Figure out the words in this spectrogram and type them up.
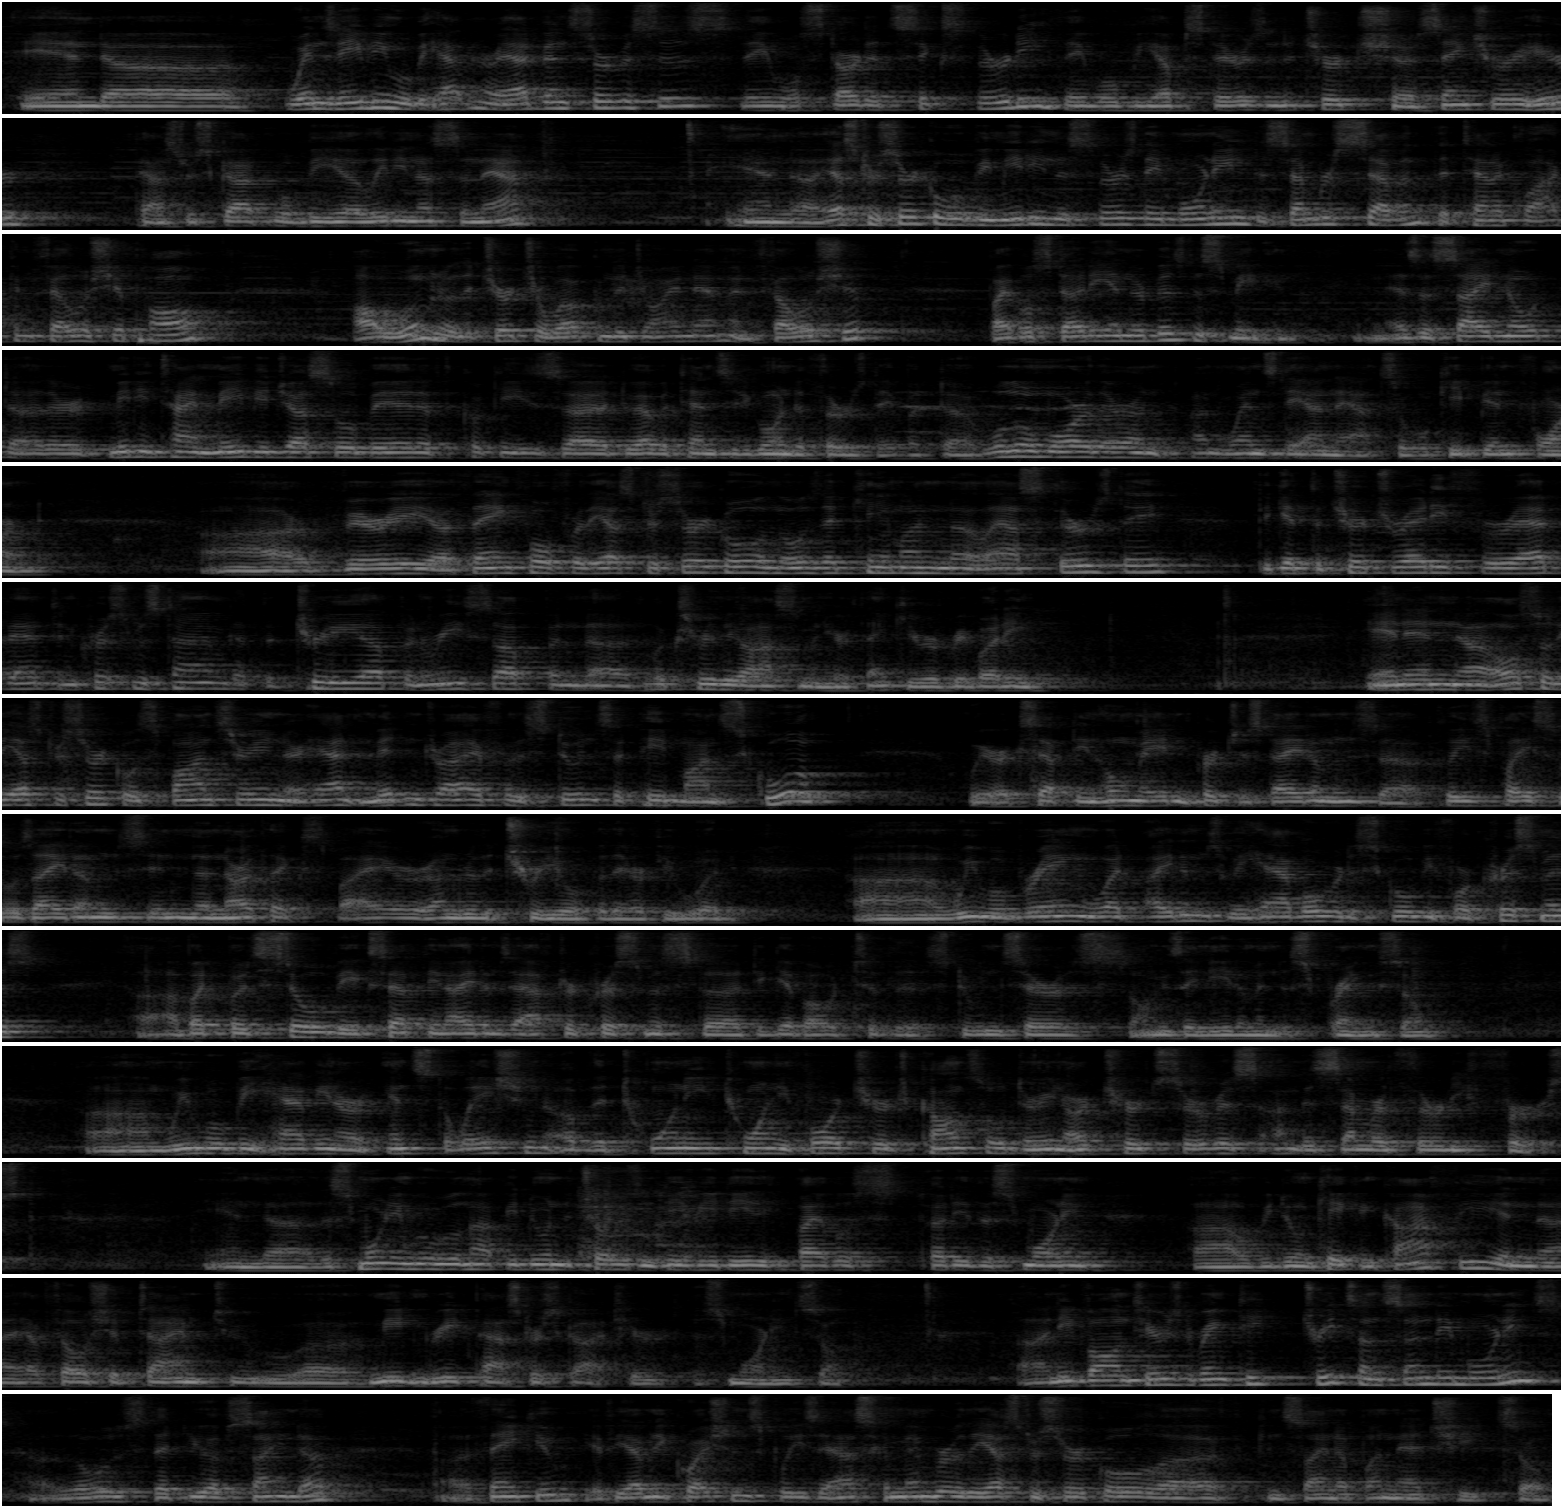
and uh, Wednesday evening we'll be having our Advent services. They will start at 6:30. They will be upstairs in the church uh, sanctuary here. Pastor Scott will be uh, leading us in that. And uh, Esther Circle will be meeting this Thursday morning, December 7th at 10 o'clock in Fellowship Hall. All women of the church are welcome to join them in fellowship, Bible study, and their business meeting. And as a side note, uh, their meeting time may be adjusted a little bit if the cookies uh, do have a tendency to go into Thursday, but uh, we'll know more there on, on Wednesday on that, so we'll keep you informed. Uh, very uh, thankful for the Esther Circle and those that came on uh, last Thursday to get the church ready for Advent and Christmas time. Got the tree up and wreaths up, and it looks really awesome in here. Thank you, everybody. And then also, the Esther Circle is sponsoring their hat and mitten drive for the students at Piedmont School. We are accepting homemade and purchased items. Uh, please place those items in the narthex by or under the tree over there if you would. Uh, we will bring what items we have over to school before Christmas, uh, but, but still will be accepting items after Christmas to, to give out to the students there as long as they need them in the spring. So um, we will be having our installation of the 2024 Church Council during our church service on December 31st. And uh, this morning we will not be doing the chosen DVD Bible study this morning. Uh, we'll be doing cake and coffee and uh, have fellowship time to uh, meet and greet Pastor Scott here this morning. So I uh, need volunteers to bring treats on Sunday mornings. Uh, those that you have signed up, thank you. If you have any questions, please ask a member of the Esther Circle. if you can sign up on that sheet. So.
